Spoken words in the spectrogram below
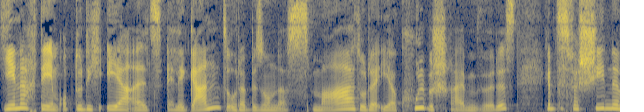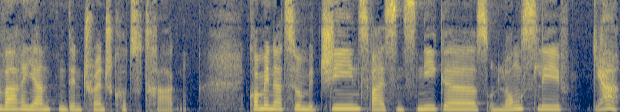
Je nachdem, ob du dich eher als elegant oder besonders smart oder eher cool beschreiben würdest, gibt es verschiedene Varianten, den Trenchcoat zu tragen. Kombination mit Jeans, weißen Sneakers und Longsleeve, ja,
